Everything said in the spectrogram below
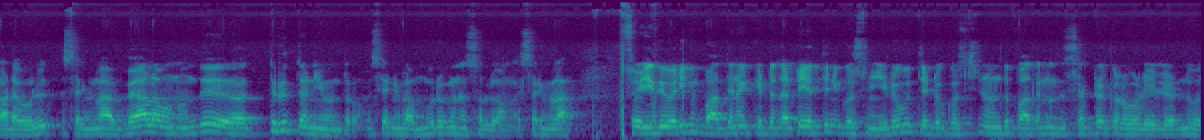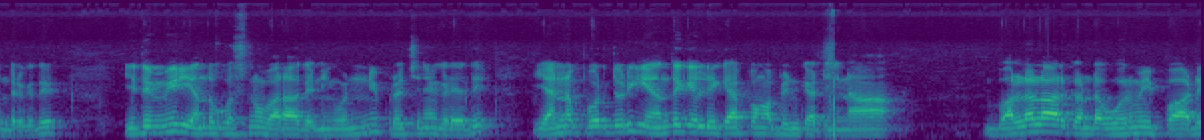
கடவுள். சரிங்களா? வேலவன் வந்து திருத்தணி வந்துடும் சரிங்களா? முருகனை சொல்லுவாங்க. சரிங்களா? ஸோ இது வரைக்கும் பார்த்தீங்கன்னா கிட்டத்தட்ட எத்தனை கொஸ்டின் இருபத்தெட்டு கொஸ்டின் வந்து பார்த்தீங்கன்னா இந்த செற்றக்கல் ஒளியிலேருந்து வந்திருக்குது. இது மீறி எந்த கொஸ்டினும் வராது. நீங்கள் ஒன்றும் பிரச்சனையே கிடையாது. என்னை பொறுத்த வரைக்கும் எந்த கேள்வி கேட்பாங்க அப்படின்னு கேட்டிங்கன்னா வள்ளலார் கண்ட ஒருமைப்பாடு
